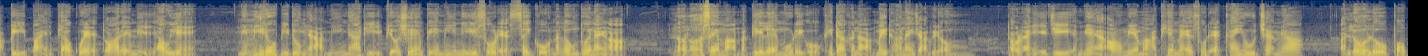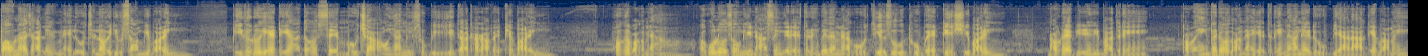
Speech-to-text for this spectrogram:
အပီးပိုင်ပြောက်ွယ်သွားတဲ့နေ့ရောက်ရင်မိမိတို့ပြည်သူများမိများထိပျော်ရွှင်ပေးမည်နည်းဆိုတဲ့စိတ်ကိုနှလုံးသွင်းနိုင်ကလောလောဆယ်မှာမပြေလည်မှုတွေကိုခိတခဏမိထားနိုင်ကြပြီတော့ဒေါ်လာရေးကြီးအမြန်အောင်မြင်မှဖြစ်မယ်ဆိုတဲ့ခံယူချက်များအလိုလိုပေါ်ပေါက်လာကြလိမ့်မယ်လို့ကျွန်တော်ယူဆမိပါတယ်ပြည်သူတို့ရဲ့တရားတော်စစ်မုတ်ချအောင်ရမည်ဆိုပြီးရေးသားထားတာပဲဖြစ်ပါတယ် ဟုတ်ကဲ့ပါခင်ဗျာအခုလိုဆုံးဒီနားဆင်ကြတဲ့သတင်းပေးသမားကိုကျေးဇူးအထူးပဲတင်ရှိပါတယ်နောက်ထပ်ပြည်တွင်းပြည်ပသတင်းဒေါ်လာရင်ဘက်တော်သားများရဲ့သတင်းများနဲ့အတူပြန်လာခဲ့ပါမယ်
